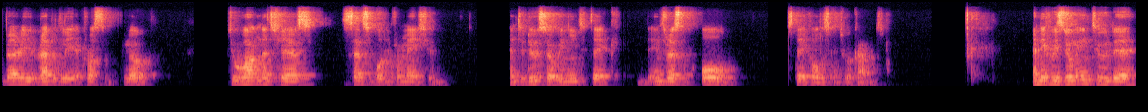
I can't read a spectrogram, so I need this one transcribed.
very rapidly across the globe to one that shares sensible information. And to do so, we need to take the interest of all stakeholders into account. And if we zoom into the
